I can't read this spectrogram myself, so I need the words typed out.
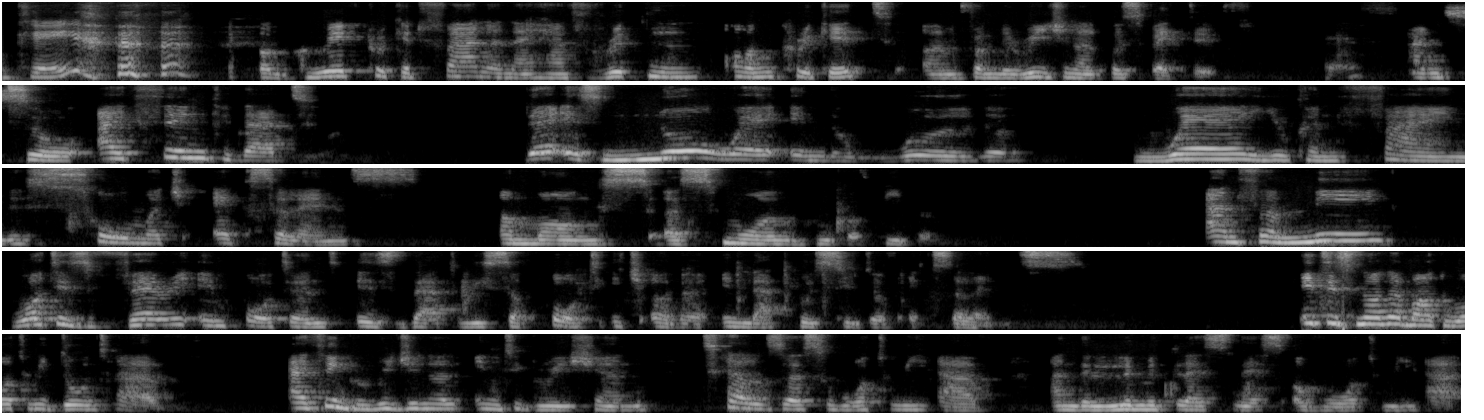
Okay. I'm a great cricket fan, and I have written on cricket um, from the regional perspective. Yes. And so I think that There is nowhere in the world where you can find so much excellence amongst a small group of people. And for me, what is very important is that we support each other in that pursuit of excellence. It is not about what we don't have. I think regional integration tells us what we have and the limitlessness of what we have.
